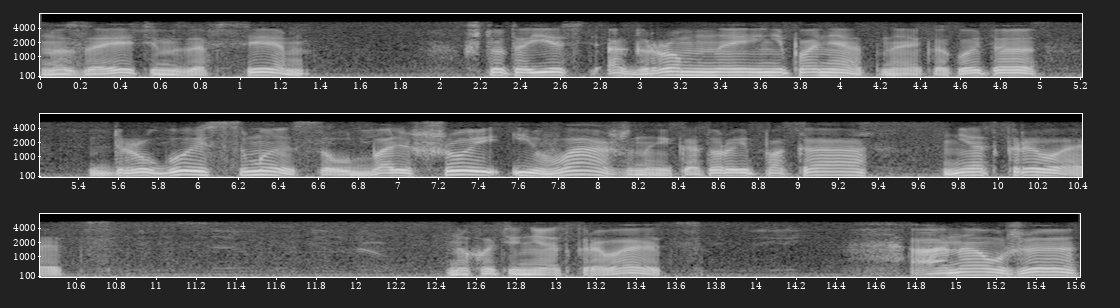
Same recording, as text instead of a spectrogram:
Но за этим, за всем что-то есть огромное и непонятное, какой-то другой смысл, большой и важный, который пока не открывается. Но хоть и не открывается, а она уже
